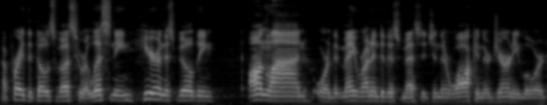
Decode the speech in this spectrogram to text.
I pray that those of us who are listening here in this building online or that may run into this message in their walk and their journey, Lord,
